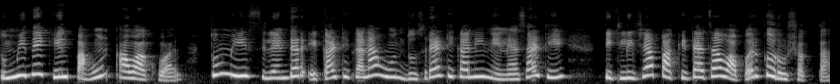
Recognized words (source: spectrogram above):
तुम्ही देखील पाहून अवाक व्हाल. तुम्ही सिलेंडर एका ठिकाणाहून दुसऱ्या ठिकाणी नेण्यासाठी टिकलीच्या पाकिटाचा वापर करू शकता.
